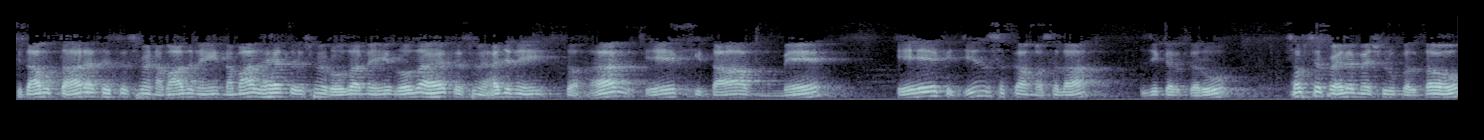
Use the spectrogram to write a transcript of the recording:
کتاب الطہارت ہے تو اس میں نماز نہیں، نماز ہے تو اس میں روزہ نہیں، روزہ ہے تو اس میں حج نہیں۔ تو ہر ایک کتاب میں ایک جنس کا مسئلہ ذکر کروں۔ سب سے پہلے میں شروع کرتا ہوں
